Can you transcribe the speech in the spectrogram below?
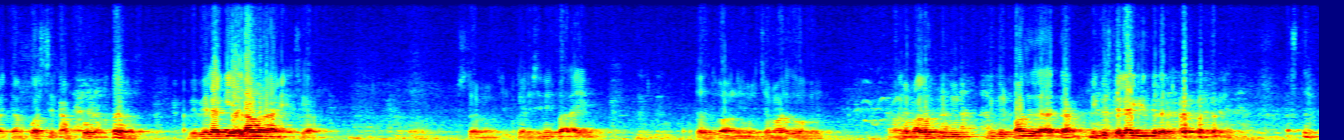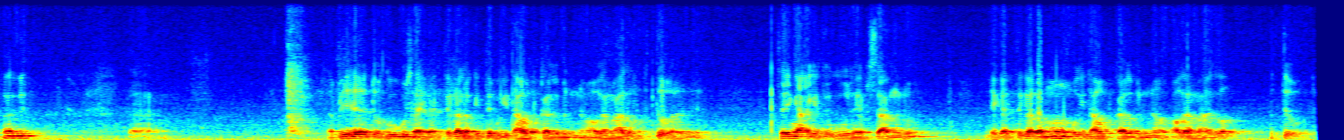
jawatan kuasa kampung. Habis lagi alam naik sekarang. Ustaz bukan di sini tempat lain. Tuan-tuan ni macam marah. Macam marah minggu, minggu depan datang. Minggu sekali lagi datang. Astagfirullahaladzim. Ha. Tapi ya, Tok Guru saya kata kalau kita beritahu perkara benar orang marah betul lah. Saya ingat gitu guru saya pesan dulu. Dia kata kalau mu beritahu perkara benar orang marah betul.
